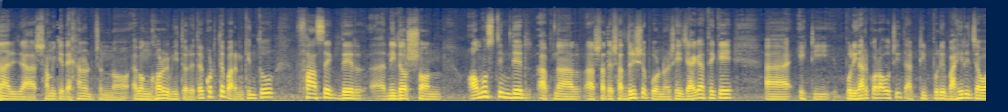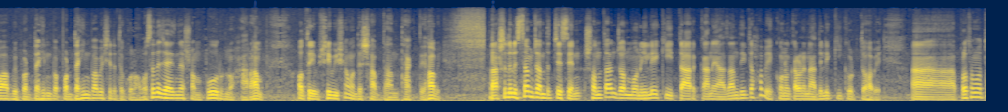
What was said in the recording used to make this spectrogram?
নারীরা স্বামীকে দেখানোর জন্য এবং ঘরের ভিতরে তো করতে পারেন। কিন্তু ফাসেকদের নিদর্শন, অমুসলিমদের আপনার সাথে সাদৃশ্যপূর্ণ সেই জায়গা থেকে এটি পরিহার করা উচিত। আর টিপ পরে বাহিরে যাওয়া বিপর্দাহীন বা পর্দাহীন পাবে সেটা তো কোনো অবস্থাতে যায় না, সম্পূর্ণ হারাম। অতএব সে বিষয়ে আমাদের সাবধান থাকতে হবে। রাশেদুল ইসলাম জানতে চেয়েছেন, সন্তান জন্ম নিলে কি তার কানে আজান দিতে হবে? কোনো কারণে না দিলে কি করতে হবে? প্রথমত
